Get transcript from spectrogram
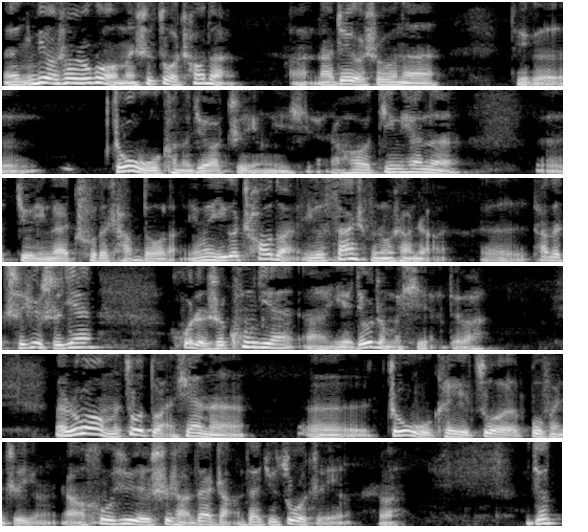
呃，你比如说，如果我们是做超短啊，那这个时候呢，这个周五可能就要止盈一些，然后今天呢，呃，就应该出的差不多了，因为一个超短，一个三十分钟上涨，呃，它的持续时间或者是空间啊，也就这么些，对吧？那如果我们做短线呢？呃，周五可以做部分止盈，然后后续市场再涨再去做止盈，是吧？就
